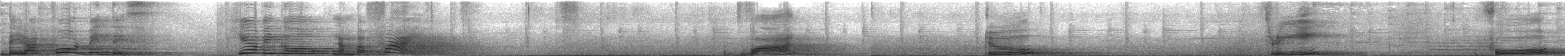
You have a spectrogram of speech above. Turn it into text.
There are 4 bindis. Here we go. Number 5. 1, 2, three, four,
